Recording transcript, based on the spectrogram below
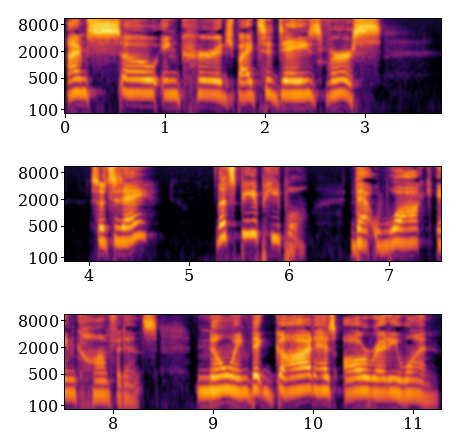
I'm so encouraged by today's verse. So today, Let's be a people that walk in confidence, knowing that God has already won.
